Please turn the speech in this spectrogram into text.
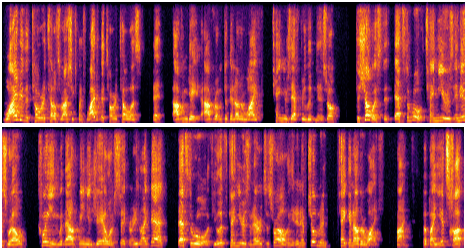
Why did the Torah tell us, Rashi explains, why did the Torah tell us that Avram, gave, Avram took another wife 10 years after he lived in Israel? To show us that that's the rule 10 years in Israel, clean without being in jail or sick or anything like that. That's the rule. If you live 10 years in Eretz Israel and you didn't have children, take another wife. Fine. But by Yitzchak,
